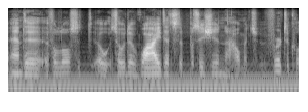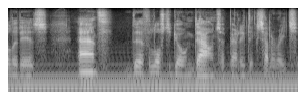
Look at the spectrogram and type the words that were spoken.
and the velocity. Oh, so the y that's the position, how much vertical it is, and the velocity going down. So apparently it accelerates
